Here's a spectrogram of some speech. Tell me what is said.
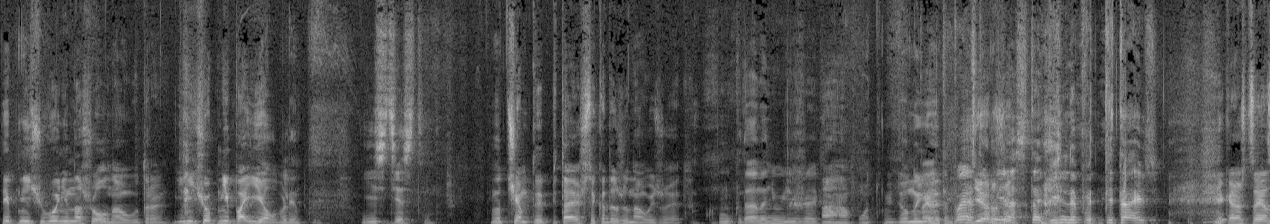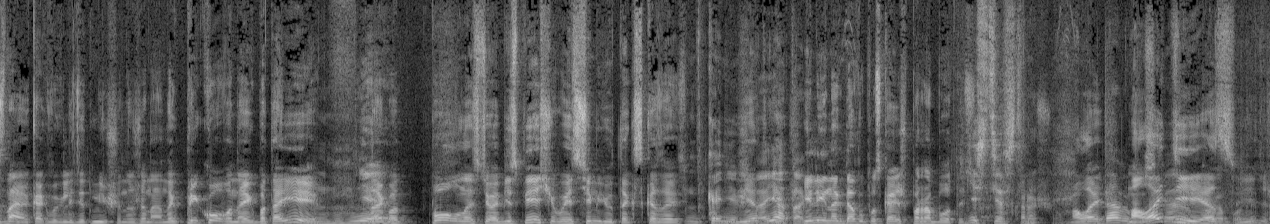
ты бы ничего не нашел на утро. И ничего бы не поел, блин. Естественно. Вот чем ты питаешься, когда жена уезжает? Никуда она не уезжает. Ага, вот он ее Поэтому, поэтому я держит. стабильно питаюсь. Мне кажется, я знаю, как выглядит Мишина жена. Она прикованная к батарее, Не. так вот полностью обеспечивает семью, так сказать. Конечно, Нет? а я так. Или иногда выпускаешь поработать. Естественно. Хорошо. Мало- Да, Молодец. поработать, Видишь?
